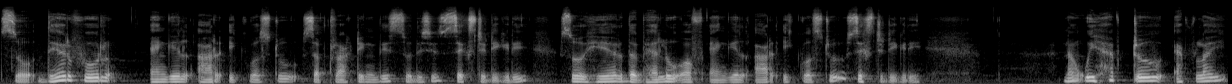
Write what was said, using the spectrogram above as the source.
so therefore angle r equals to subtracting this so this is 60 degree. So here the value of angle r equals to 60 degree. Now we have to apply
